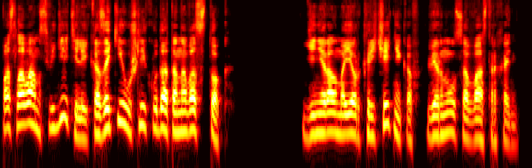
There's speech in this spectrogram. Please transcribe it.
По словам свидетелей, казаки ушли куда-то на восток. Генерал-майор Кречетников вернулся в Астрахань.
